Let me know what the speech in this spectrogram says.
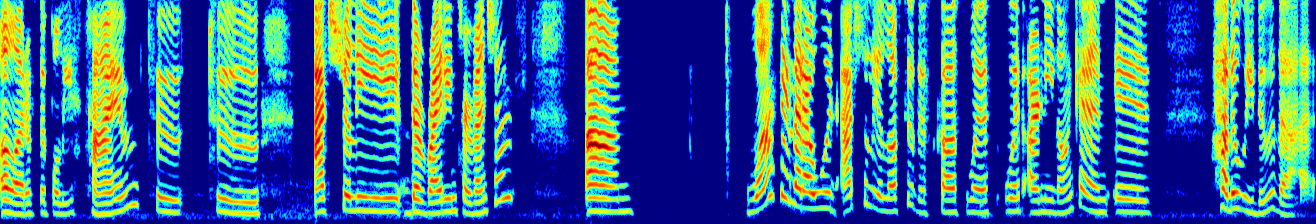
a lot of the police time to to actually the right interventions. Um, one thing that I would actually love to discuss with with Arne Duncan is how do we do that,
